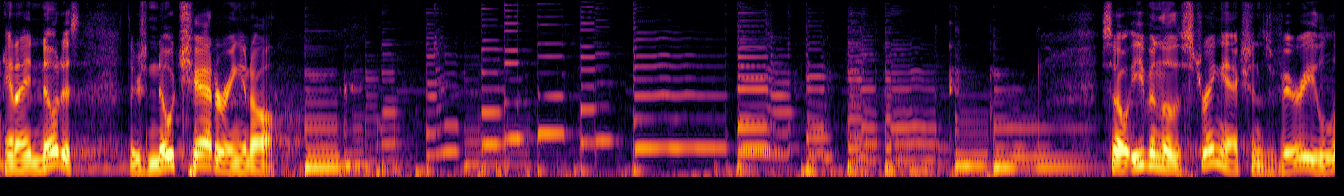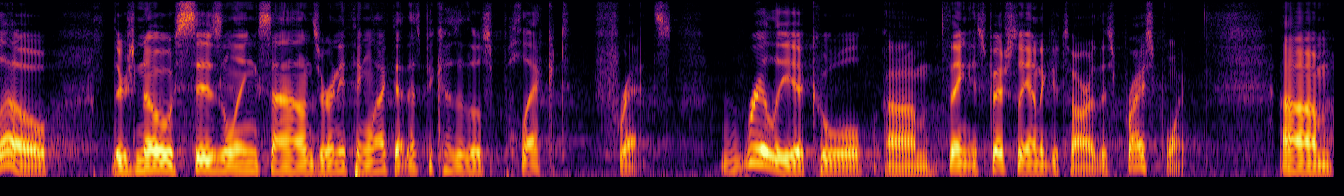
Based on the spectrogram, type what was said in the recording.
And I notice there's no chattering at all. So even though the string action is very low, there's no sizzling sounds or anything like that. That's because of those plecked frets. Really a cool um, thing, especially on a guitar at this price point. Um,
